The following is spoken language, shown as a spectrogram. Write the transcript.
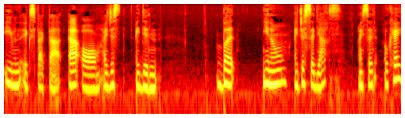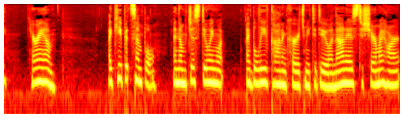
even expect that at all. I just, I didn't. But, you know, I just said yes. I said, okay, here I am. I keep it simple, and I'm just doing what I believe God encouraged me to do, and that is to share my heart,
